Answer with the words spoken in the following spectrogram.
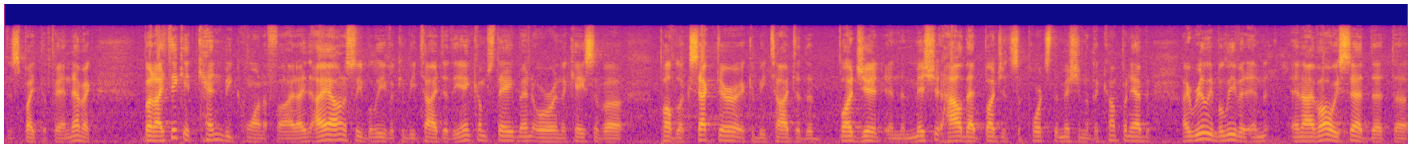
despite the pandemic but I think it can be quantified. I, I, honestly believe it can be tied to the income statement, or in the case of a public sector, it can be tied to the budget and the mission, how that budget supports the mission of the company. I, I really believe it, and, and I've always said that uh,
